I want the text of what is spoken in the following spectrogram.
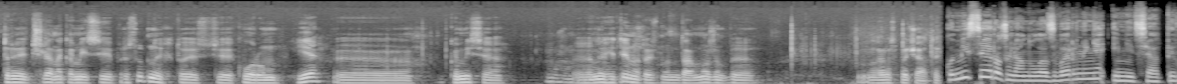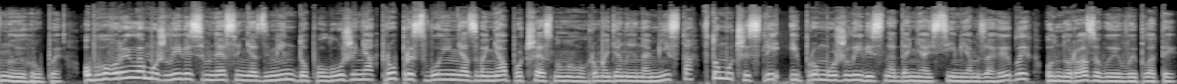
три члени комісії присутних, тобто кворум є, е, комісія е, легітимна, тобто есть да, можемо е, розпочати. Комісія розглянула звернення ініціативної групи, обговорила можливість внесення змін до положення про присвоєння звання почесного громадянина міста, в тому числі і про можливість надання сім'ям загиблих одноразової виплати.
